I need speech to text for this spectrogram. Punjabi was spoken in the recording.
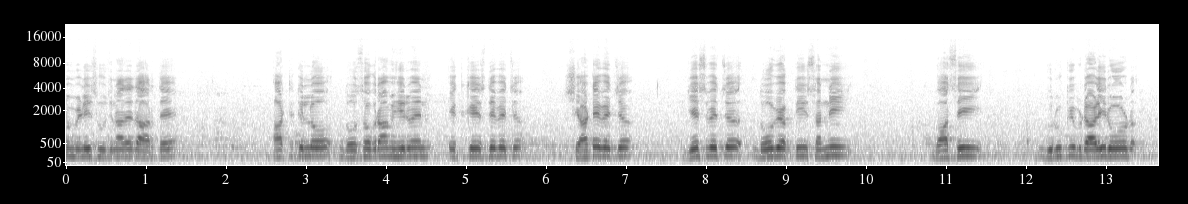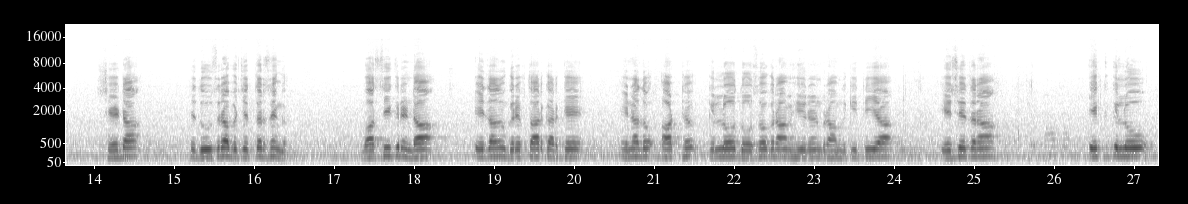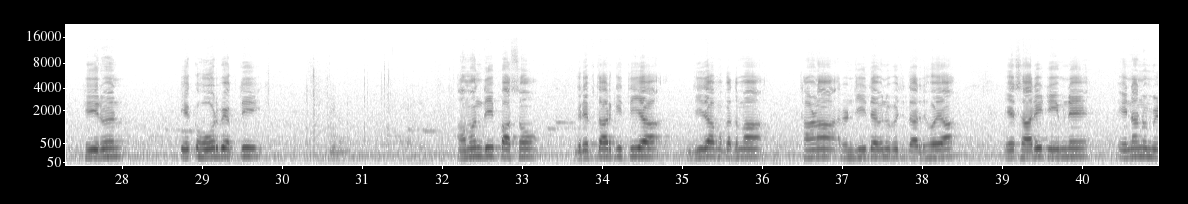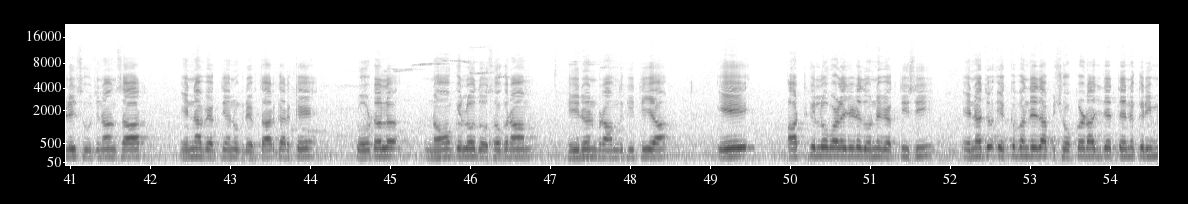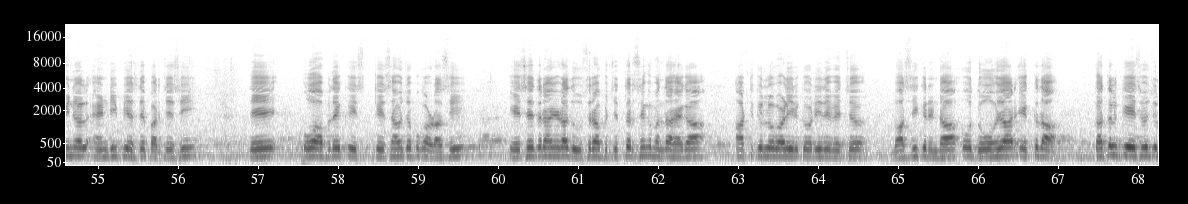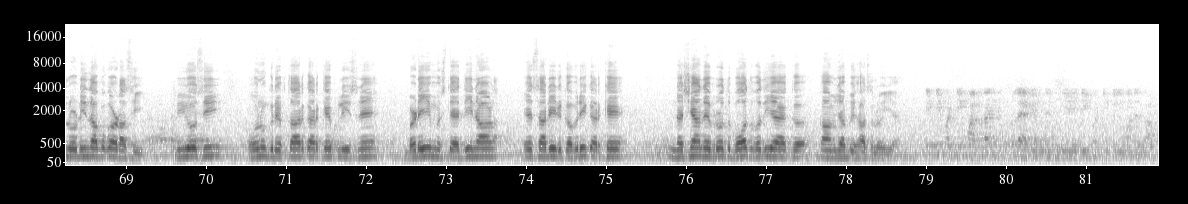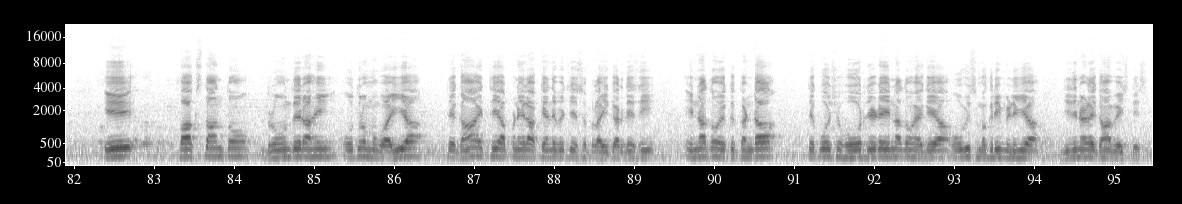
ਨੂੰ ਮਿਲੀ ਸੂਚਨਾ ਦੇ ਆਧਾਰ ਤੇ। 8 ਕਿਲੋ 200 ਗ੍ਰਾਮ ਹੀਰੋਇਨ ਇੱਕ ਕੇਸ ਦੇ ਵਿੱਚ ਛਿਆਟੇ ਵਿੱਚ, ਜਿਸ ਵਿੱਚ ਦੋ ਵਿਅਕਤੀ ਸੰਨੀ, ਵਾਸੀ ਗੁਰੂ ਕੀ ਬਡਾਲੀ ਰੋਡ ਛੇਟਾ ਤੇ ਦੂਸਰਾ ਬਚਿੱਤਰ ਸਿੰਘ। ਵਾਸੀ ਘਰਿੰਡਾ, ਇਹਨਾਂ ਨੂੰ ਗ੍ਰਿਫਤਾਰ ਕਰਕੇ ਇਹਨਾਂ ਤੋਂ 8 ਕਿਲੋ 200 ਗ੍ਰਾਮ ਹੀਰੋਇਨ ਬਰਾਮਦ ਕੀਤੀ ਆ। ਇਸੇ ਤਰ੍ਹਾਂ 1 ਕਿਲੋ ਹੀਰੋਇਨ, ਇੱਕ ਹੋਰ ਵਿਅਕਤੀ ਅਮਨਦੀਪ ਪਾਸੋਂ ਗ੍ਰਿਫਤਾਰ ਕੀਤੀ ਆ। ਜਿਹਦਾ ਮੁਕੱਦਮਾ ਥਾਣਾ ਰਣਜੀਤ ਐਵਨਿਊ ਵਿੱਚ ਦਰਜ ਹੋਇਆ। ਇਹ ਸਾਰੀ ਟੀਮ ਨੇ ਇਹਨਾਂ ਨੂੰ ਮਿਲੀ ਸੂਚਨਾ ਅਨੁਸਾਰ ਇਹਨਾਂ ਵਿਅਕਤੀਆਂ ਨੂੰ ਗ੍ਰਿਫਤਾਰ ਕਰਕੇ ਟੋਟਲ 9 ਕਿਲੋ 200 ਗ੍ਰਾਮ ਹੀਰੋਇਨ ਬਰਾਮਦ ਕੀਤੀ ਆ। ਇਹ 8 ਕਿਲੋ ਵਾਲੇ ਜਿਹੜੇ ਦੋਨੇ ਵਿਅਕਤੀ ਸੀ, ਇਹਨਾਂ ਚੋਂ ਇੱਕ ਬੰਦੇ ਦਾ ਪਿਛੋਕੜ ਆ, ਜਿਹਦੇ ਤਿੰਨ ਕ੍ਰਿਮੀਨਲ ਐਨਡੀਪੀਐਸ ਦੇ ਪਰਚੇ ਸੀ ਤੇ ਉਹ ਆਪਦੇ ਕੇਸ- ਕੇਸਾਂ ਵਿੱਚੋਂ ਭਗੌੜਾ ਸੀ। ਇਸੇ ਤਰ੍ਹਾਂ ਜਿਹੜਾ ਦੂਸਰਾ ਬਚਿੱਤਰ ਸਿੰਘ ਬੰਦਾ ਹੈਗਾ 8 ਕਿਲੋ ਵਾਲੀ ਰਿਕਵਰੀ ਦੇ ਵਿੱਚ ਵਾਸੀ ਘਰਿੰਡਾ ਉਹ 2001 ਦਾ ਕਤਲ ਕੇਸ ਵਿੱਚ ਲੋੜੀਂਦਾ ਭਗੌੜਾ ਸੀ। ਪੀਓਸੀ ਉਹਨੂੰ ਗ੍ਰਿਫਤਾਰ ਕਰਕੇ ਪੁਲਿਸ ਨੇ ਬੜੀ ਮੁਸਤੈਦੀ ਨਾਲ ਇਹ ਸਾਰੀ ਰਿਕਵਰੀ ਕਰਕੇ ਨਸ਼ਿਆਂ ਦੇ ਵਿਰੁੱਧ ਬਹੁਤ ਵਧੀਆ ਇੱਕ ਕਾਮਯਾਬੀ ਹਾਸਲ ਹੋਈ ਹੈ। ਇੰਨੀ ਵੱਡੀ ਮਾਤਰਾ ਕਿੱਥੋਂ ਲੈ ਕੇ ਆਉਂਦੇ ਸੀ ਇਹ ਇੰਨੀ ਵੱਡੀ ਕਿਲੋਆਂ ਦੇ ਹਿਸਾਬ ਇਹ ਪਾਕਿਸਤਾਨ ਤੋਂ ਡਰੋਨ ਦੇ ਰਾਹੀਂ ਉਧਰੋਂ ਮੰਗਵਾਈ ਆ ਤੇ ਗਾਂ ਇੱਥੇ ਆਪਣੇ ਇਲਾਕਿਆਂ ਦੇ ਵਿੱਚ ਇਹ ਸਪਲਾਈ ਕਰਦੇ ਸੀ। ਇਹਨਾਂ ਤੋਂ ਇੱਕ ਕੰਡਾ ਤੇ ਕੁਝ ਹੋਰ ਜਿਹੜੇ ਇਹਨਾਂ ਤੋਂ ਹੈਗੇ ਆ ਉਹ ਵੀ ਸਮੱਗਰੀ ਮਿਲੀ ਆ ਜਿਹਦੇ ਨਾਲ ਇਹ ਗਾਂ ਵੇਚਦੇ ਸੀ।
